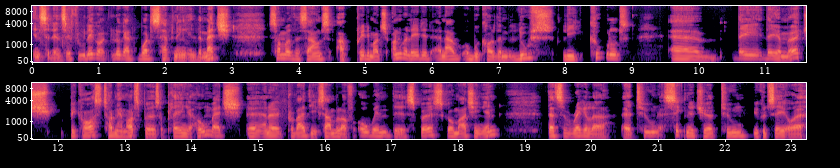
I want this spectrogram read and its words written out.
incidents. If we look at, look at what's happening in the match, some of the sounds are pretty much unrelated, and I would call them loosely coupled. Uh, they they emerge because Tottenham Hotspurs are playing a home match, uh, and I provide the example of oh when the Spurs go marching in. That's a regular uh, tune, a signature tune, you could say, or a,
